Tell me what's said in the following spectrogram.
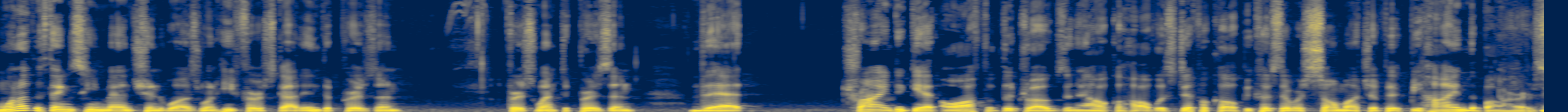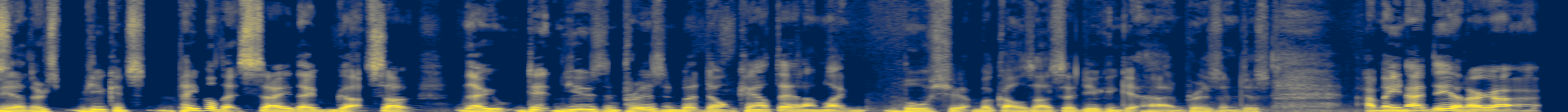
One of the things he mentioned was when he first got into prison, first went to prison, that trying to get off of the drugs and alcohol was difficult because there was so much of it behind the bars. Yeah, there's you can people that say they've got so they didn't use in prison but don't count that. I'm like bullshit because I said you can get high in prison. Just, I mean, I did. I,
